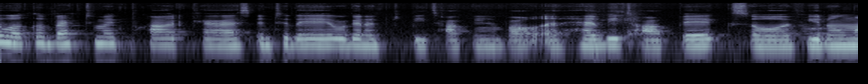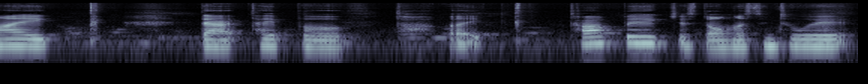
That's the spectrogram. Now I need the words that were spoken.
welcome back to my podcast. And today we're going to be talking about a heavy topic. So if you don't like that type of to- like topic, just don't listen to it.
